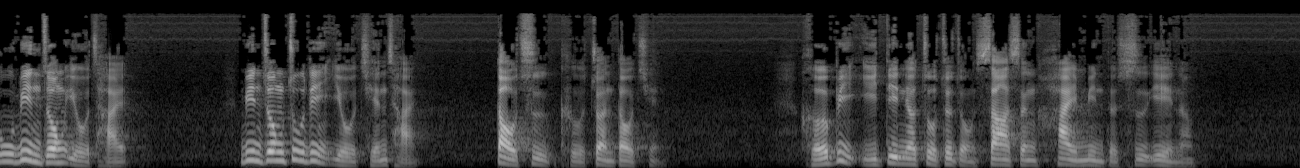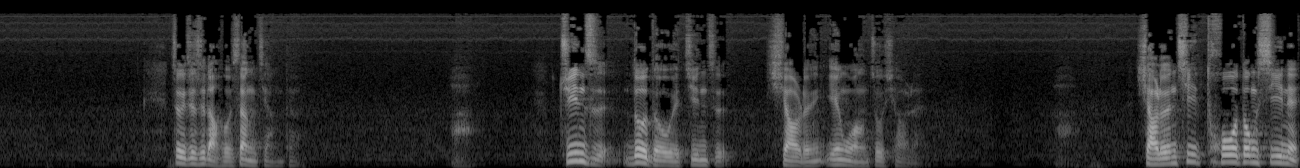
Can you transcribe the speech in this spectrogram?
夫命中有财，命中注定有钱财，到处可赚到钱，何必一定要做这种杀生害命的事业呢？这个就是老和尚讲的。啊，君子乐得为君子，小人冤枉做小人。小人去偷东西呢，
